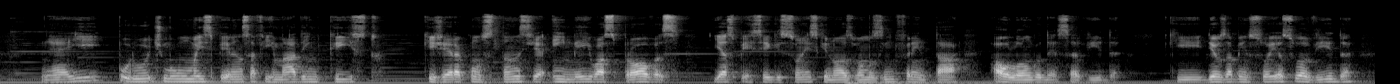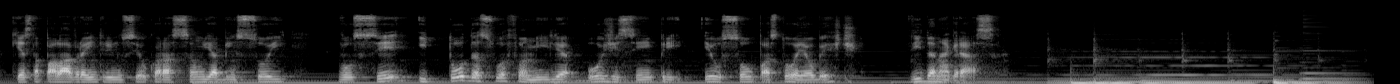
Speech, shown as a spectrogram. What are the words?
Né? E, por último, uma esperança firmada em Cristo, que gera constância em meio às provas e às perseguições que nós vamos enfrentar ao longo dessa vida. Que Deus abençoe a sua vida, que esta palavra entre no seu coração e abençoe você e toda a sua família hoje e sempre. Eu sou o pastor Elbert. Vida na graça.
